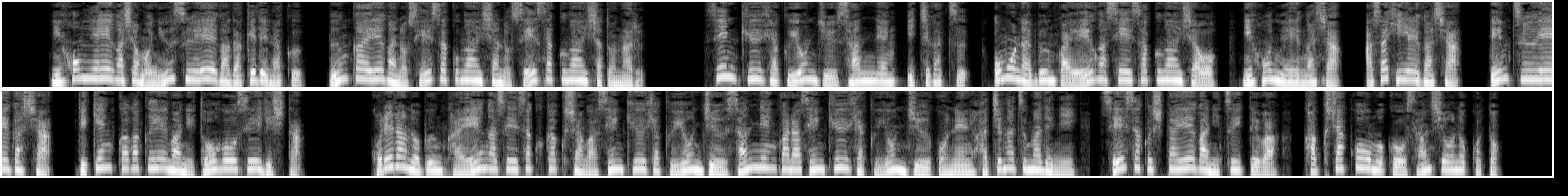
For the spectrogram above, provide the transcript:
日本映画社もニュース映画だけでなく、文化映画の制作会社の制作会社となる。1943年1月、主な文化映画制作会社を日本映画社、朝日映画社、電通映画社、利権科学映画に統合整理した。これらの文化映画制作各社が1943年から1945年8月までに制作した映画については各社項目を参照のこと。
